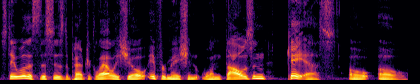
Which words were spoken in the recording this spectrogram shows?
stay with us. This is the Patrick Lally Show, Information 1000 KSOO.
